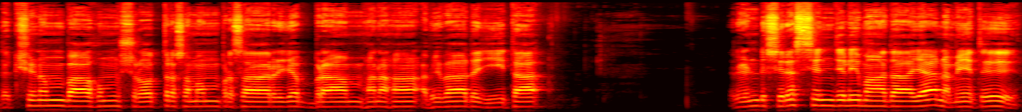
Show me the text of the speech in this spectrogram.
தட்சிணம் பாகும் ஸ்ரோத்ரசமம் பிரசாரிய பிராமணா அபிவாதயீதா ரெண்டு சிரஸ்யஞ்சலி மாதாய நமேத்து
